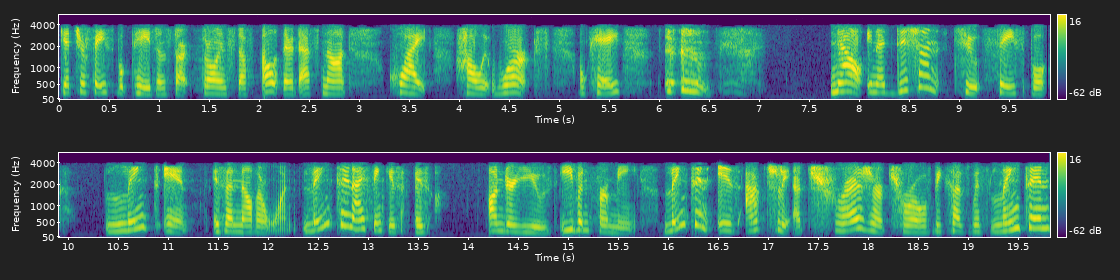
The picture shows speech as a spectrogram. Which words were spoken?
get your Facebook page and start throwing stuff out there. That's not quite how it works, okay? now, in addition to Facebook, LinkedIn is another one. LinkedIn, I think, is is underused, even for me. LinkedIn is actually a treasure trove because with LinkedIn,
